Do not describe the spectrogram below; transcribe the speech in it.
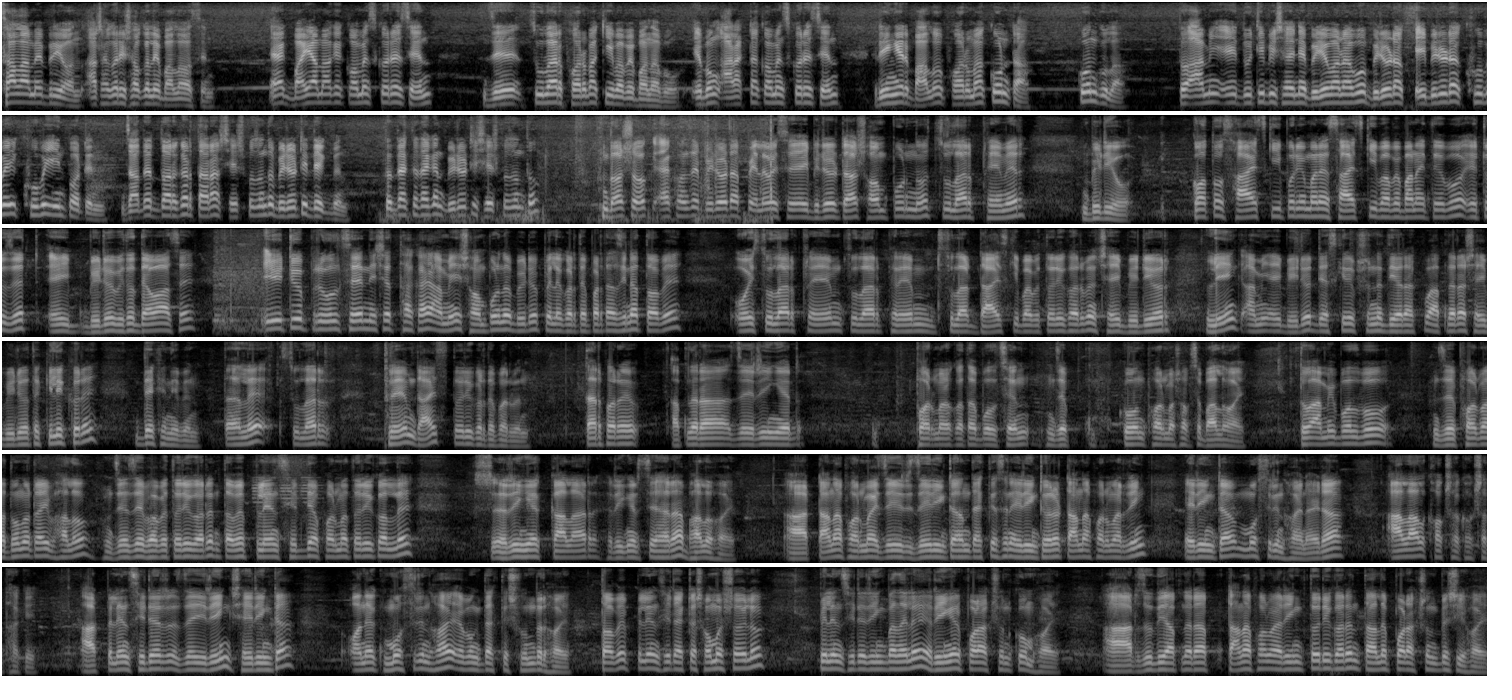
সালাম এব্রিয়ন আশা করি সকলে ভালো আছেন। এক ভাই আমাকে কমেন্টস করেছেন যে, চুলার ফর্মা কীভাবে বানাবো? এবং আরেকটা কমেন্টস করেছেন, রিংয়ের ভালো ফর্মা কোনটা? কোনগুলা? তো আমি এই দুটি বিষয় নিয়ে ভিডিও বানাবো। ভিডিওটা, এই ভিডিওটা খুবই খুবই ইম্পর্টেন্ট যাদের দরকার তারা শেষ পর্যন্ত ভিডিওটি দেখবেন। তো দেখতে থাকেন ভিডিওটি শেষ পর্যন্ত। দর্শক, এখন যে ভিডিওটা পেলে হয়েছে, এই ভিডিওটা সম্পূর্ণ চুলার ফ্রেমের ভিডিও কত সাইজ কি পরিমাণে সাইজ কীভাবে বানাইতে হব এ টু জেড এই ভিডিওর ভিতর দেওয়া আছে। ইউটিউব রুলসে নিষেধ থাকায় আমি সম্পূর্ণ ভিডিও প্লে করতে পারতেছি না, তবে ওই চুলার ফ্রেম চুলার ফ্রেম চুলার ডাইস কীভাবে তৈরি করবেন, সেই ভিডিওর লিংক আমি এই ভিডিওর ডেসক্রিপশনে দিয়ে রাখব, আপনারা সেই ভিডিওতে ক্লিক করে দেখে নেবেন। তাহলে চুলার ফ্রেম ডাইস তৈরি করতে পারবেন। তারপরে আপনারা যে রিংয়ের ফর্মার কথা বলছেন যে কোন ফর্মা সবচেয়ে ভালো হয়। তো আমি বলব যে ফর্মা দোনোটাই ভালো, যে যেভাবে তৈরি করেন তবে প্লেন সিট দিয়ে ফর্মা তৈরি করলে রিংয়ের কালার রিংয়ের চেহারা ভালো হয়। আর টানা ফর্মায় যে যে রিংটা এখন দেখতেছেন এই রিংটা হলো টানা ফর্মার রিং, এই রিংটা মসৃণ হয় না, এটা আলাল খকসা খকসা থাকে। আর প্লেন সিটের যেই রিং, সেই রিংটা অনেক মসৃণ হয় এবং দেখতে সুন্দর হয়। তবে প্লেন সিটে একটা সমস্যা হলো প্লেন সিটে রিং বানালে রিংয়ের প্রোডাকশন কম হয়। আর যদি আপনারা টানা ফর্মায় রিং তৈরি করেন, তাহলে প্রোডাকশন বেশি হয়।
